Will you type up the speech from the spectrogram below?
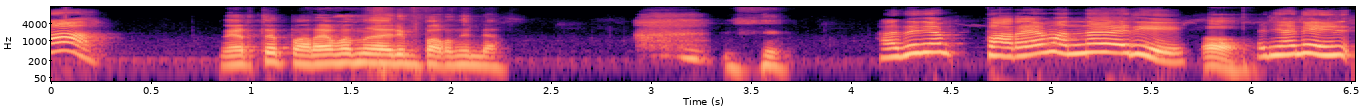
ആ. നേരത്തെ പറയാൻ വന്ന കാര്യം പറഞ്ഞില്ല. അത് ഞാൻ പറയാൻ വന്ന കാര്യേ. ആ. ഞാൻ എഴു-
